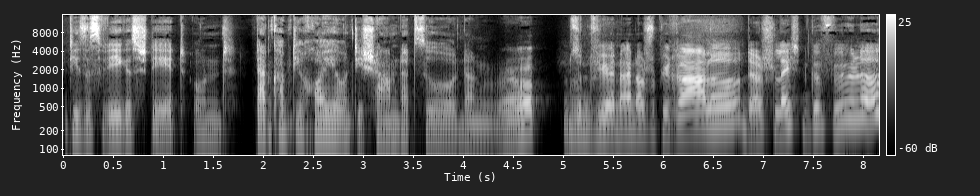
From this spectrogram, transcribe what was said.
dieses Weges steht. Und dann kommt die Reue und die Scham dazu und dann sind wir in einer Spirale der schlechten Gefühle.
